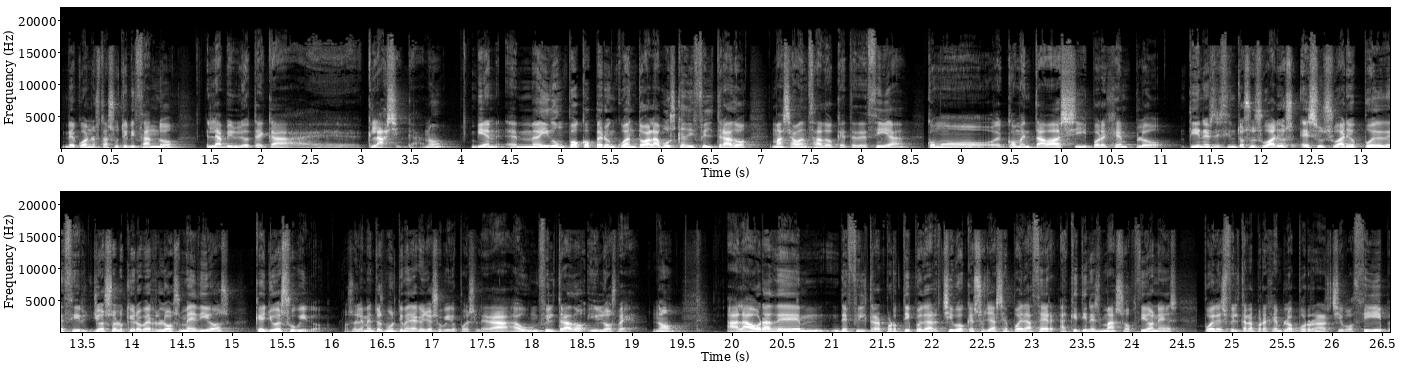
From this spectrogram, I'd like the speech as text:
de cuando estás utilizando la biblioteca eh, clásica, ¿no? Bien, eh, me he ido un poco, pero en cuanto a la búsqueda y filtrado más avanzado que te decía, como comentaba, si por ejemplo tienes distintos usuarios, ese usuario puede decir, yo solo quiero ver los medios que yo he subido, los elementos multimedia que yo he subido, pues le da a un filtrado y los ve, ¿no? A la hora de, filtrar por tipo de archivo, que eso ya se puede hacer, aquí tienes más opciones. Puedes filtrar, por ejemplo, por un archivo zip,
